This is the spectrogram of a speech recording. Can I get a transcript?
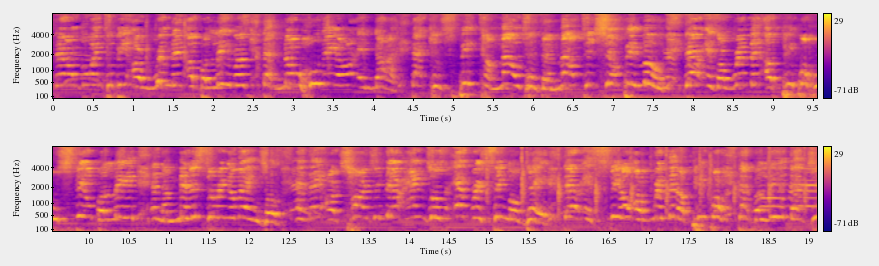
There are going to be a remnant of believers that know who they are in God, that can speak to mountains and mountains shall be moved. There is a remnant of people who still believe in the ministering of angels, and they are every single day. There is still a remnant of people that believe that Jesus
